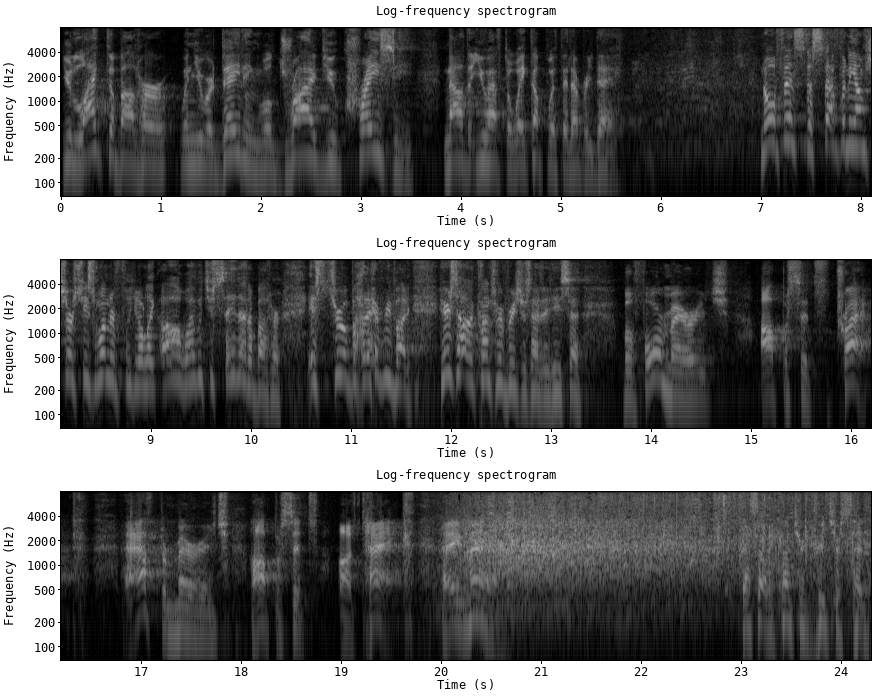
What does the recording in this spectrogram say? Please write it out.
you liked about her when you were dating will drive you crazy now that you have to wake up with it every day. No offense to Stephanie, I'm sure she's wonderful. You're like, oh, why would you say that about her? It's true about everybody. Here's how the country preacher said it. He said, before marriage, opposites attract. After marriage, opposites attack. Amen. That's how the country preacher said it.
